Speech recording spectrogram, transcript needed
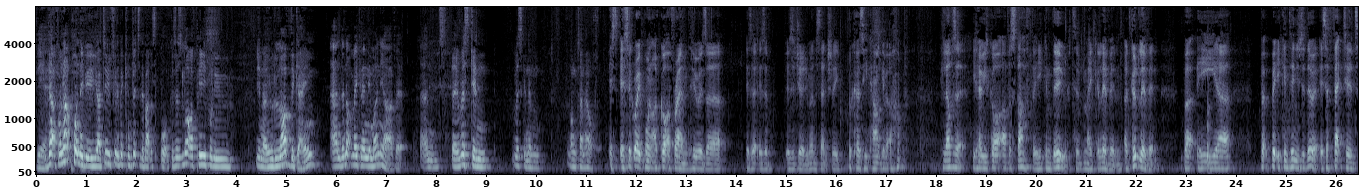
Yeah. that from that point of view, I do feel a bit conflicted about the sport because there's a lot of people who, you know, who love the game and they're not making any money out of it, and they're risking risking them long term health. It's, it's a great point. I've got a friend who is a is a is a is a journeyman essentially because he can't give it up. He loves it. You know, he's got other stuff that he can do to make a living, a good living, but he uh, but but he continues to do it. It's affected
